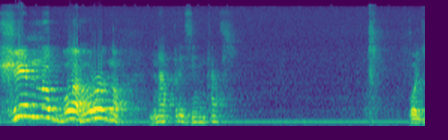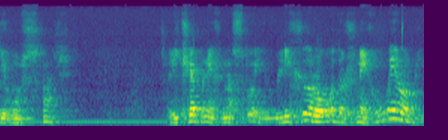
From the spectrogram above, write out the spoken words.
Чинно, благородно. На презентацію. По дегустації лічебних настоїв, ліхероводожних виробів.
